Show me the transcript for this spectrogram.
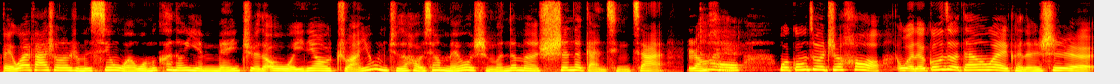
北外发生了什么新闻，我们可能也没觉得哦，我一定要转，因为我们觉得好像没有什么那么深的感情在，然后。我工作之后，我的工作单位可能是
